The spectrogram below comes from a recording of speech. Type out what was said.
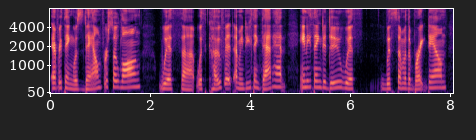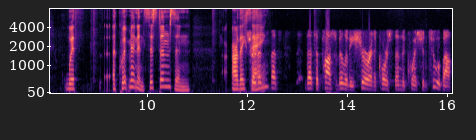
everything was down for so long with uh, with COVID? I mean, do you think that had anything to do with with some of the breakdown with equipment and systems? And are they sure, saying that's, that's, that's a possibility? Sure, and of course, then the question too about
